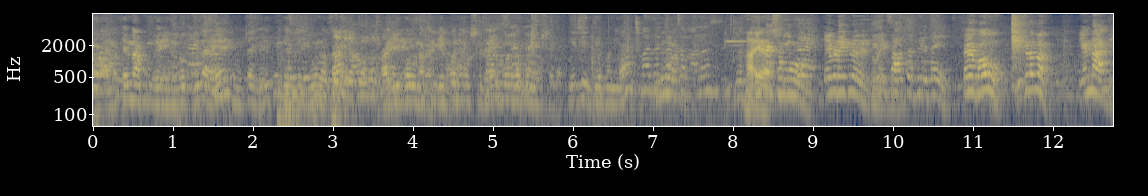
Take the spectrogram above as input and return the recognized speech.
हा, मग त्यांना आपण घरी निरोप दिला आहे तुमच्या घरी घेऊ नका काळजी करू नका ते पण येऊ शकत नाही मुलगा पण येऊ शकत ते काय समोर. इकडे. ए भाऊ इकडे बघ. यांना दे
